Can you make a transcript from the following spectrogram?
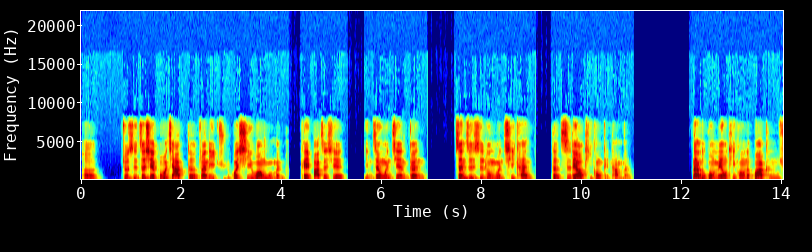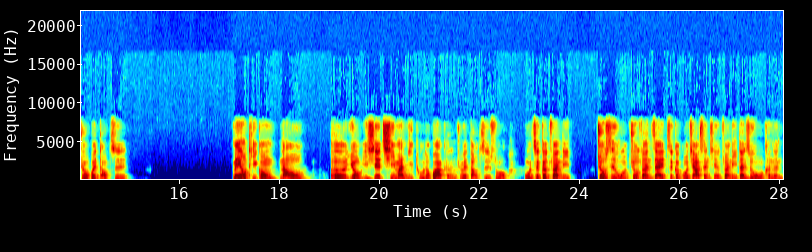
呃，就是这些国家的专利局会希望我们可以把这些引证文件跟甚至是论文期刊的资料提供给他们。那如果没有提供的话，可能就会导致没有提供，然后呃有一些欺瞒意图的话，可能就会导致说，我这个专利就是我就算在这个国家申请的专利，但是我可能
